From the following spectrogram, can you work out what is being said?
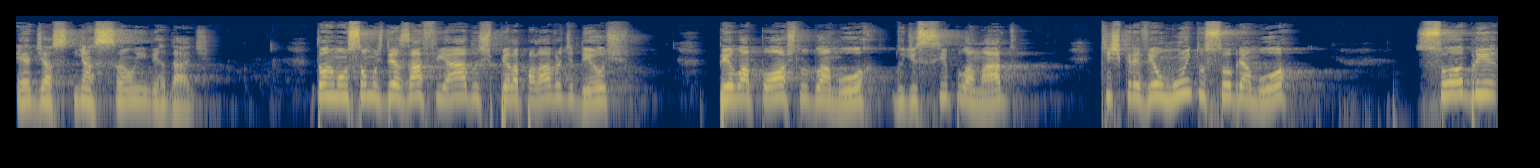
é de, em ação e em verdade. Então, irmãos, somos desafiados pela palavra de Deus, pelo apóstolo do amor, do discípulo amado, que escreveu muito sobre amor, sobre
